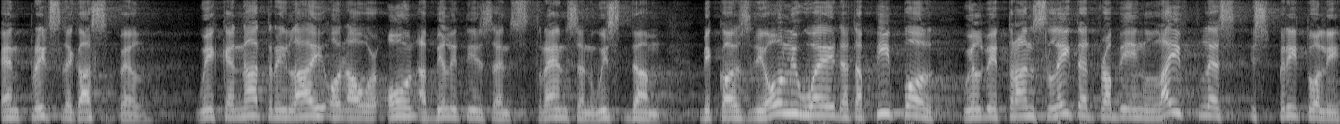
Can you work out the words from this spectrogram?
and preach the gospel, we cannot rely on our own abilities and strengths and wisdom because the only way that a people will be translated from being lifeless spiritually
